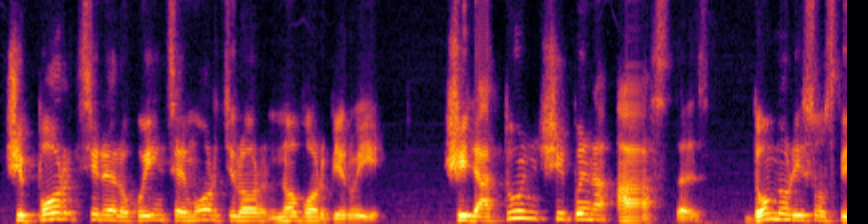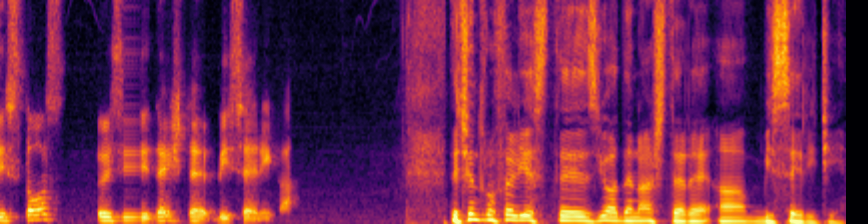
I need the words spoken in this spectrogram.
și porțile locuinței morților nu vor birui. Și de atunci și până astăzi, Domnul Isus Hristos îți zidește biserica. Deci, într-un fel, este ziua de naștere a bisericii.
